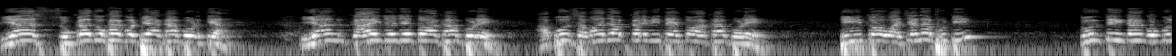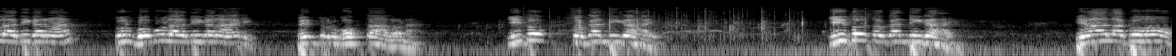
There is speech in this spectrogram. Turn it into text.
या सुखादुखा गोठी आखा पोडत्या. यान काय जोजे तो आखा पडे. आपण समाजाप काय विते तो आखा पडे. ती तो वाचना फुटी. तुल ती का गोकुल अधिकार ना? तुल गोकुल अधिकार आहे. पण तुल गोगता आलो ना. ही तो शोकांतिका आहे. ही तो शोकांतिका आहे. या लाखो हो.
